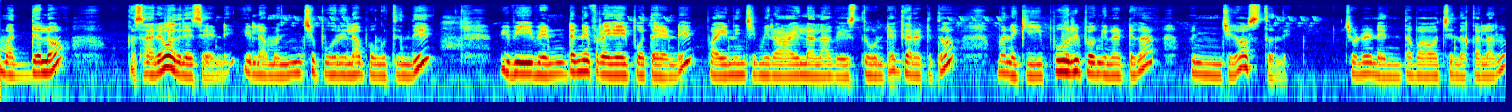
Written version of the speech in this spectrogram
మధ్యలో ఒక్కసారి వదిలేసేయండి. ఇలా మంచి పూరిలా పొంగుతుంది. ఇవి వెంటనే ఫ్రై అయిపోతాయండి. పైనుంచి మీరు ఆయిల్ అలా వేస్తూ ఉంటే గరటితో మనకి పూరి పొంగినట్టుగా మంచిగా వస్తుంది. చూడండి ఎంత బాగా వచ్చిందో కలరు.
